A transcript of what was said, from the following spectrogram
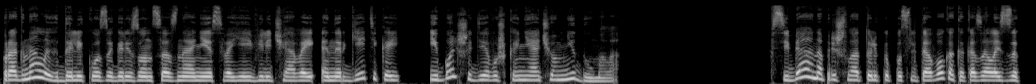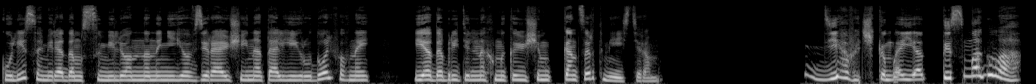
прогнал их далеко за горизонт сознания своей величавой энергетикой, и больше девушка ни о чем не думала. В себя она пришла только после того, как оказалась за кулисами рядом с умиленно на нее взирающей Натальей Рудольфовной и одобрительно хмыкающим концертмейстером. «Девочка моя, ты смогла!»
